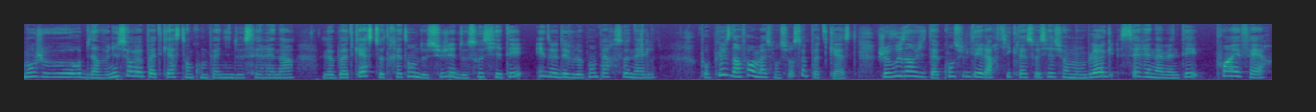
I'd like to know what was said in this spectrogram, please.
Bonjour, bienvenue sur le podcast en compagnie de Serena, le podcast traitant de sujets de société et de développement personnel. Pour plus d'informations sur ce podcast, je vous invite à consulter l'article associé sur mon blog serenamente.fr.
